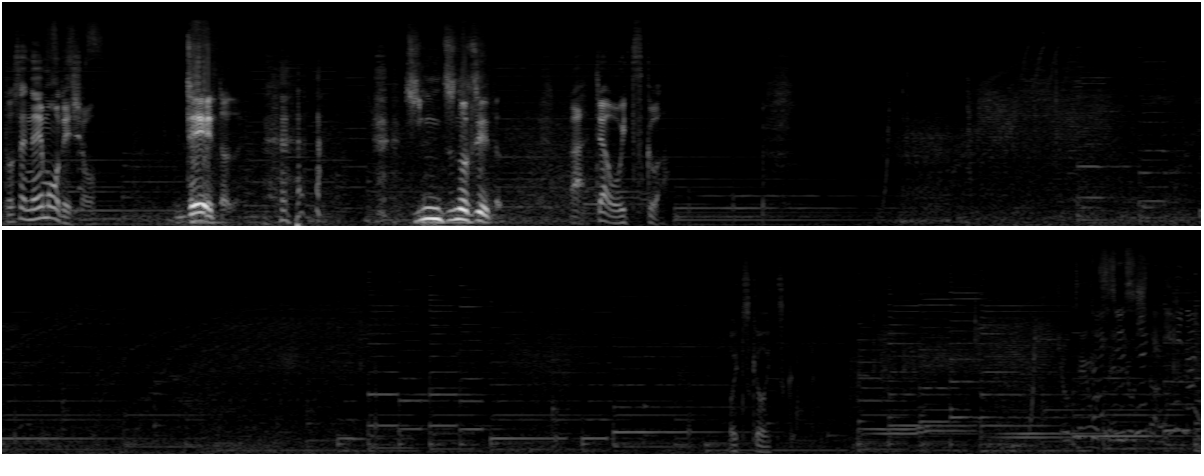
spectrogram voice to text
どうせネモでしょ？ゼータだよ。銀図のゼータだ。あじゃあ追いつくわいつく追いつく拠点を回収占領したしなきゃ意味ないわ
